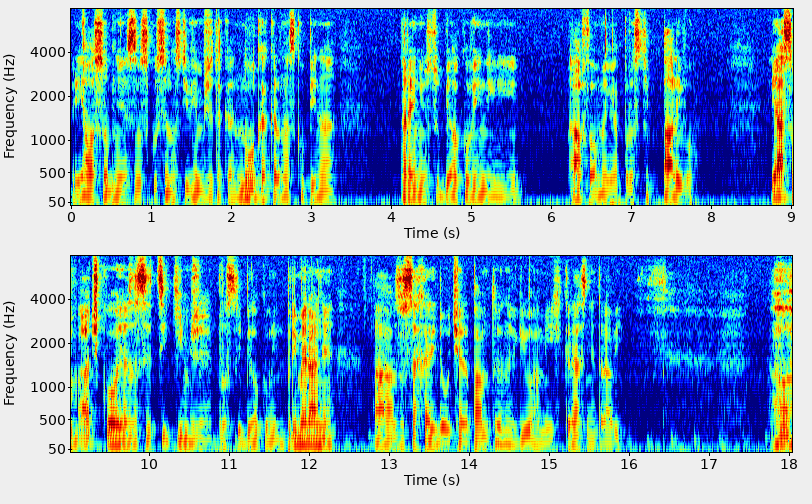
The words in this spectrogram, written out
ja osobne zo skúsenosti viem, že taká nulka krvná skupina pre ňu sú bielkoviny alfa omega, proste palivo. Ja som Ačko, ja zase cítim, že proste bielkovín primerane a zo sacharidov čerpám tú energiu a mi ich krásne traví. Oh,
